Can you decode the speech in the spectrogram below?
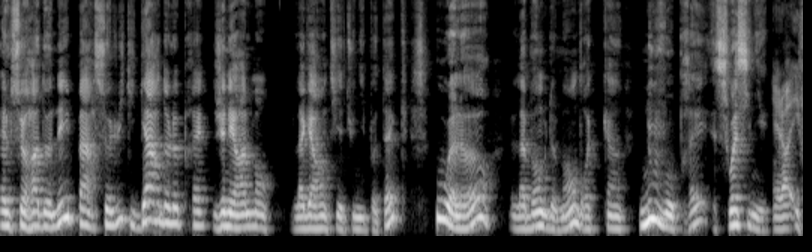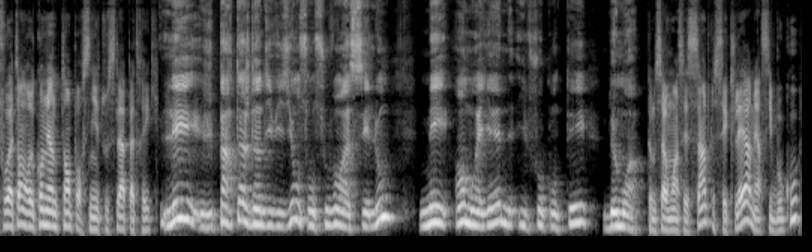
elle sera donnée par celui qui garde le prêt. Généralement, la garantie est une hypothèque ou alors la banque demande qu'un nouveau prêt soit signé. Et alors, il faut attendre combien de temps pour signer tout cela, Patrick? Les partages d'indivision sont souvent assez longs mais en moyenne, il faut compter deux mois. Comme ça, au moins, c'est simple, c'est clair. Merci beaucoup.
